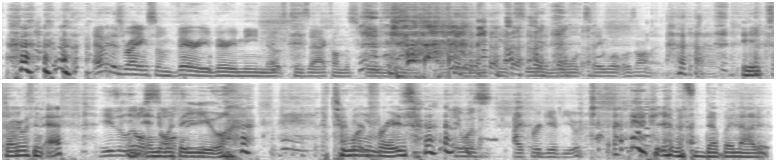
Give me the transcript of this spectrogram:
Evan is writing some very, very mean notes to Zach on the screen. you can't see, and I won't say what was on it. Uh, It started with an F he's a and little ended with a salty. U. Two word mean- phrase. It was, I forgive you. yeah, that's definitely not it.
